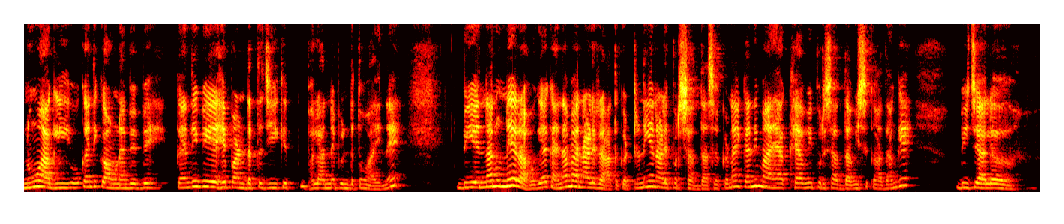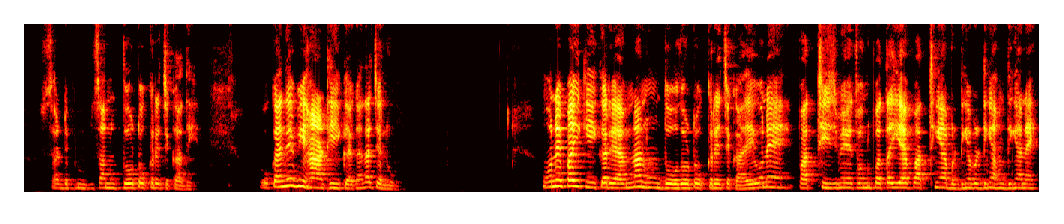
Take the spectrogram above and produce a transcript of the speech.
ਨੂੰਹ ਆ ਗਈ, ਉਹ ਕਹਿੰਦੀ ਕੌਣ ਹੈ ਬੇਬੇ? ਕਹਿੰਦੀ ਵੀ ਇਹ ਪੰਡਤ ਜੀ ਕਿ, ਫਲਾਣੇ ਪਿੰਡ ਤੋਂ ਆਏ ਨੇ। ਵੀ ਇਹਨਾਂ ਨੂੰ ਹਨੇਰਾ ਹੋ ਗਿਆ, ਕਹਿੰਦਾ ਮੈਂ ਨਾਲੇ ਰਾਤ ਕੱਟਣੀ ਹੈ ਨਾਲੇ ਪ੍ਰਸ਼ਾਦਾ ਛਕਣਾ ਹੈ ਕਹਿੰਦੀ ਮੈਂ ਆਖਿਆ ਵੀ ਪ੍ਰਸ਼ਾਦਾ ਵੀ ਛਕਾ ਦਾਂਗੇ, ਵੀ ਚੱਲ ਸਾਡੇ, ਸਾਨੂੰ ਦੋ ਟੋਕਰੇ ਚਕਾ ਦੇ। ਉਹ ਕਹਿੰਦੇ ਵੀ ਹਾਂ ਠੀਕ ਹੈ, ਕਹਿੰਦਾ ਚਲੋ। ਉਹਨੇ ਭਾਈ ਕੀ ਕਰਿਆ? ਉਹਨਾਂ ਨੂੰ ਦੋ ਦੋ ਟੋਕਰੇ ਚਕਾਏ ਉਹਨੇ। ਪਾਥੀ ਜਿਵੇਂ ਤੁਹਾਨੂੰ ਪਤਾ ਹੀ ਹੈ, ਪਾਥੀਆਂ ਵੱਡੀਆਂ ਵੱਡੀਆਂ ਹੁੰਦੀਆਂ ਨੇ।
